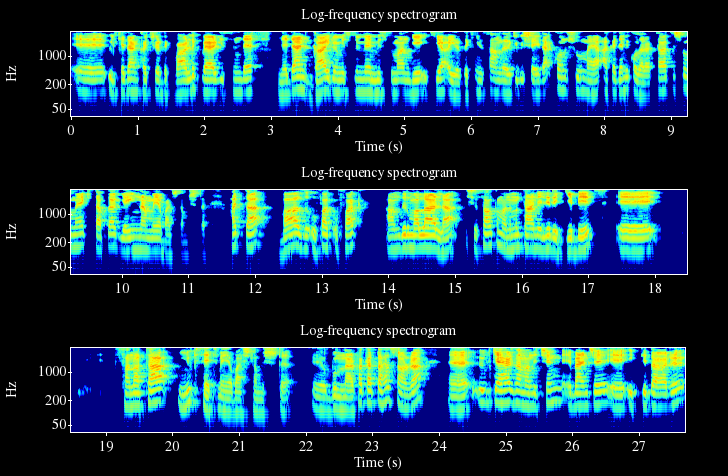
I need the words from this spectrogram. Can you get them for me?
e, ülkeden kaçırdık? Varlık vergisinde neden gayrimüslim ve Müslüman diye ikiye ayırdık? İnsanları gibi şeyler konuşulmaya, akademik olarak tartışılmaya, kitaplar yayınlanmaya başlamıştı. Hatta bazı ufak ufak andırmalarla işte Salkım Hanım'ın taneleri gibi e, sanata nüksetmeye başlamıştı e, bunlar. Fakat daha sonra e, ülke her zaman için e, bence iktidarı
